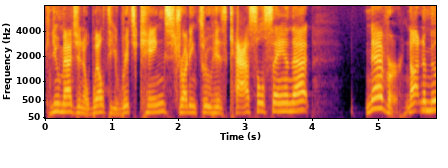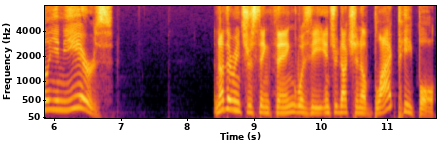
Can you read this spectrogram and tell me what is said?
Can you imagine a wealthy, rich king strutting through his castle saying that? Never, not in a million years. Another interesting thing was the introduction of black people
